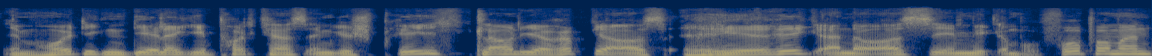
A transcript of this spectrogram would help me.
im heutigen DLRG Podcast im Gespräch, Claudia Röpke aus Rehrig an der Ostsee in Mecklenburg-Vorpommern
